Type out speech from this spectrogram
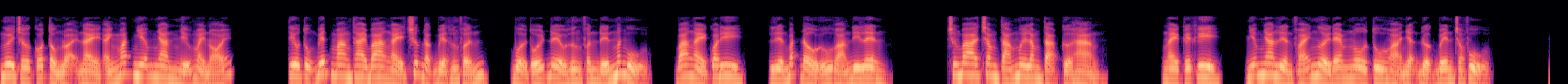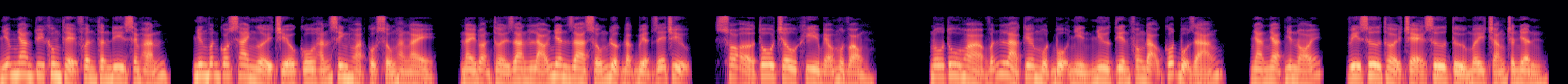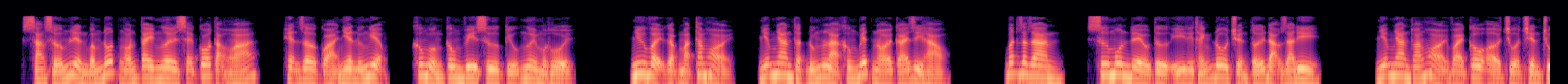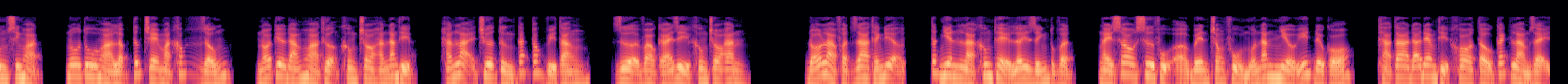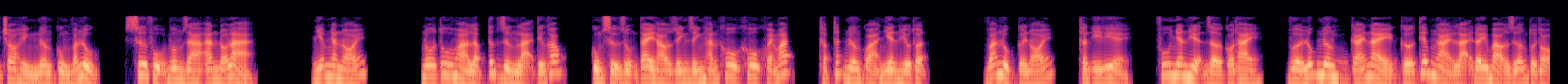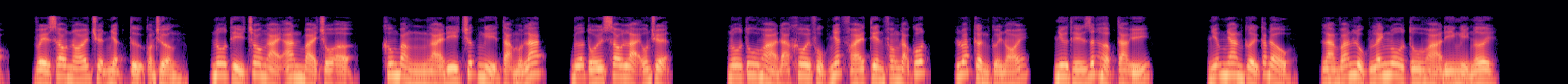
Ngươi chớ có tổng loại này ánh mắt nhiễm nhan như mày nói. Tiêu tụng biết mang thai ba ngày trước đặc biệt hưng phấn, buổi tối đều hưng phấn đến mất ngủ, ba ngày qua đi, liền bắt đầu ưu hoán đi lên. chương 385 tạp cửa hàng. Ngay kế khi, nhiễm nhan liền phái người đem ngô tu hỏa nhận được bên trong phủ. Nhiễm nhan tuy không thể phân thân đi xem hắn, nhưng vẫn có sai người chiếu cố hắn sinh hoạt cuộc sống hàng ngày. Này đoạn thời gian lão nhân ra sống được đặc biệt dễ chịu, so ở Tô Châu khi béo một vòng. Nô Tu Hòa vẫn là kia một bộ nhìn như tiên phong đạo cốt bộ dáng, nhàn nhạt như nói, vi sư thời trẻ sư từ mây trắng chân nhân, sáng sớm liền bấm đốt ngón tay ngươi sẽ có tạo hóa, hiện giờ quả nhiên ứng nghiệm, không uổng công vi sư cứu ngươi một hồi. Như vậy gặp mặt thăm hỏi, nhiễm nhan thật đúng là không biết nói cái gì hảo. Bất giác gian, sư môn đều từ ý thánh đô chuyển tới đạo ra đi. Nhiễm nhan thoáng hỏi vài câu ở chùa triền trung sinh hoạt, nô tu hòa lập tức che mặt khóc giống, nói kia đám hòa thượng không cho hắn ăn thịt, hắn lại chưa từng cắt tóc vì tăng, dựa vào cái gì không cho ăn. Đó là Phật gia thánh địa, tất nhiên là không thể lây dính tục vật, ngày sau sư phụ ở bên trong phủ muốn ăn nhiều ít đều có, thả ta đã đem thịt kho tàu cách làm dạy cho hình nương cùng vãn lục, sư phụ buông ra ăn đó là. Nhiễm nhăn nói, nô tu hòa lập tức dừng lại tiếng khóc, cùng sử dụng tay hào dính dính hắn khô khô khỏe mắt, thập thất nương quả nhiên hiếu thuận. Vãn lục cười nói, thần y đi phu nhân hiện giờ có thai, vừa lúc nương cái này cớ tiếp ngài lại đây bảo dưỡng tuổi thọ, về sau nói chuyện nhật tử còn trường, nô tỳ cho ngài an bài chỗ ở, không bằng ngài đi trước nghỉ tạm một lát, bữa tối sau lại ôn chuyện. Nô Tu Hòa đã khôi phục nhất phái tiên phong đạo cốt, loát cần cười nói, như thế rất hợp ta ý. Nhiễm nhan cười cắp đầu, làm vãn lục lãnh Nô Tu Hòa đi nghỉ ngơi.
